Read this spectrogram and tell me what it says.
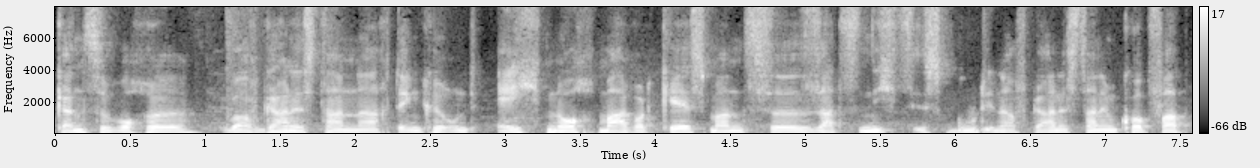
ganze Woche über Afghanistan nachdenke und echt noch Margot Käßmanns äh, Satz Nichts ist gut in Afghanistan im Kopf habe.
